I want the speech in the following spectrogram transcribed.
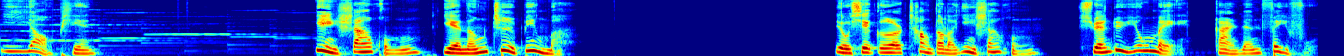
医药篇。印山红也能治病吗？有些歌唱到了印山红，旋律优美，感人肺腑，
